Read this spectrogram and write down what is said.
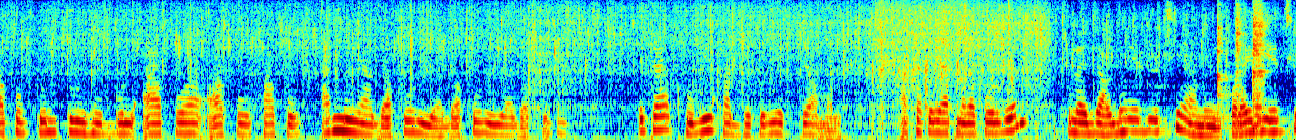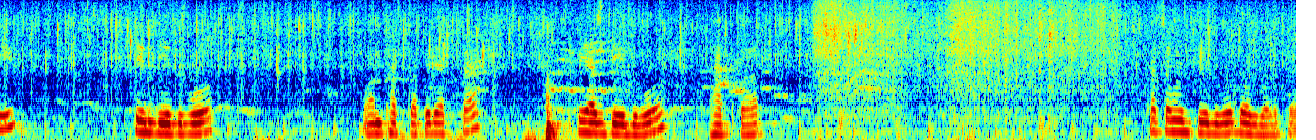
আফুবুল তু হেব্বুল আফওয়া, আফু ফাফু ইয়া গাফুর ইয়া গাফুর ইয়া গাফুর। এটা খুবই কার্যকরী একটি আমল। আশা করি আপনারা করবেন চুলায় জাল ধরে দিয়েছি, আমি কড়াই দিয়েছি। তেল দিয়ে দেবো। ওয়ান থার্ড কাপের একটা পেঁয়াজ দিয়ে দেবো। Half cup. কাঁচামরিচ দিয়ে দেবো দশ বারোটা।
